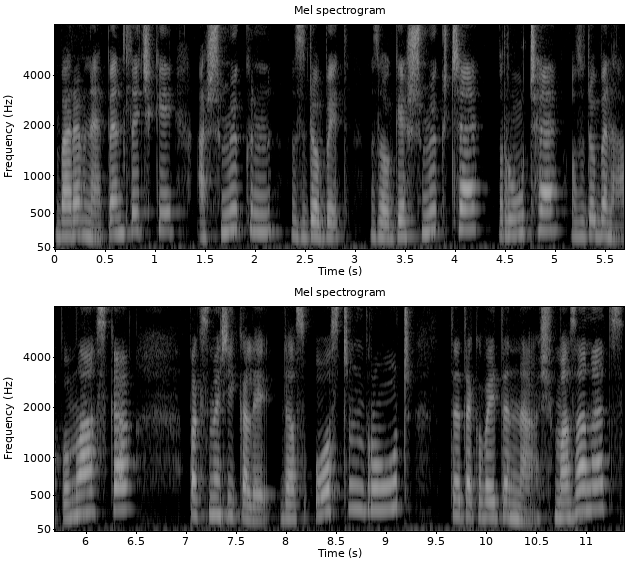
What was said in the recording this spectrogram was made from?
barevné pentličky a schmücken zdobit. So geschmückte Rute, ozdobená pomláska. Pak jsme říkali das Ostenbrot, to je takový ten náš mazanec.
